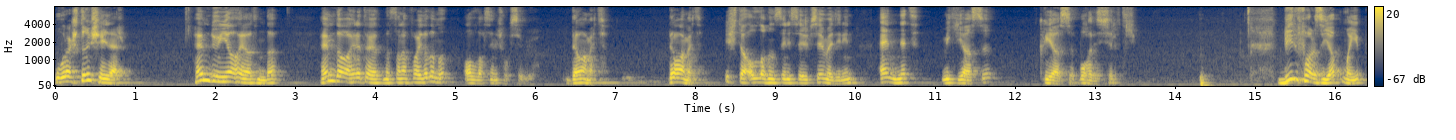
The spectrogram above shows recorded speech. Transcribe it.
Uğraştığın şeyler hem dünya hayatında hem de ahiret hayatında sana faydalı mı? Allah seni çok seviyor. Devam et. Devam et. İşte Allah'ın seni sevip sevmediğinin en net mikyası, kıyası bu hadis-i şeriftir. Bir farzı yapmayıp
